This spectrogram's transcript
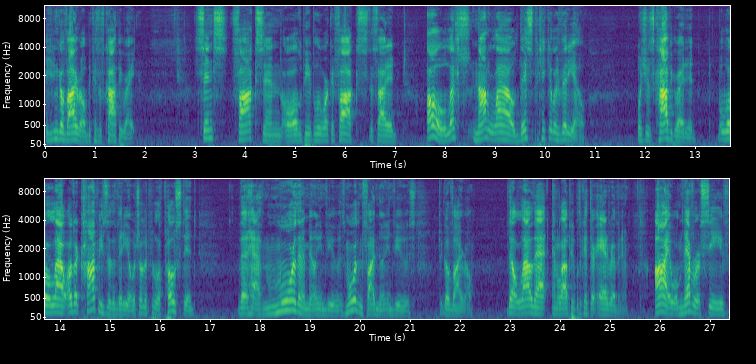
It didn't go viral because of copyright. Since Fox and all the people who work at Fox decided, oh, let's not allow this particular video, which is copyrighted, but we'll allow other copies of the video, which other people have posted, that have more than a million views, more than 5 million views, to go viral. They'll allow that and allow people to get their ad revenue. I will never receive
